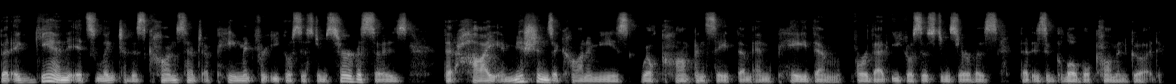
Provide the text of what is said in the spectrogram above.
but again, it's linked to this concept of payment for ecosystem services that high emissions economies will compensate them and pay them for that ecosystem service that is a global common good.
